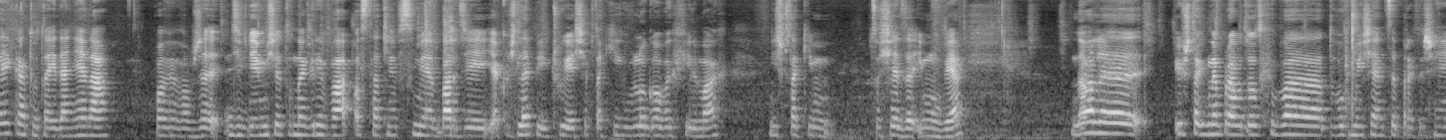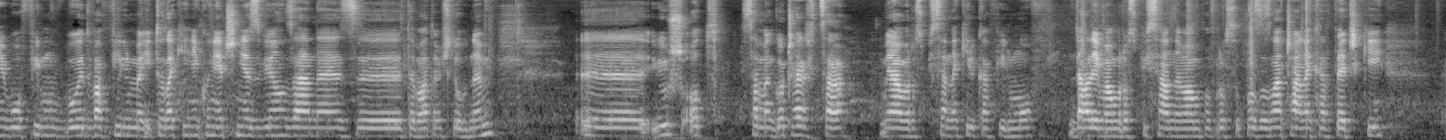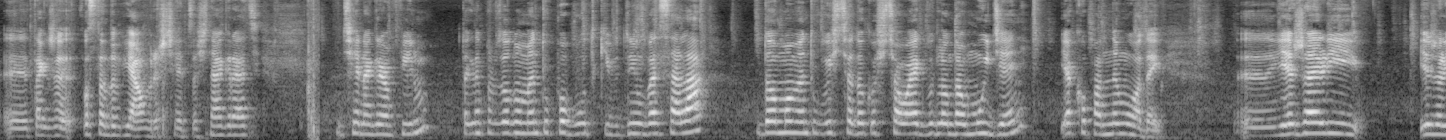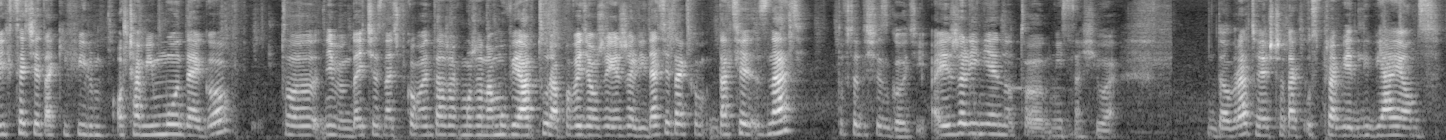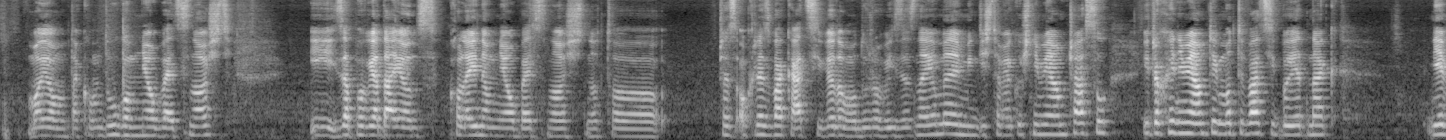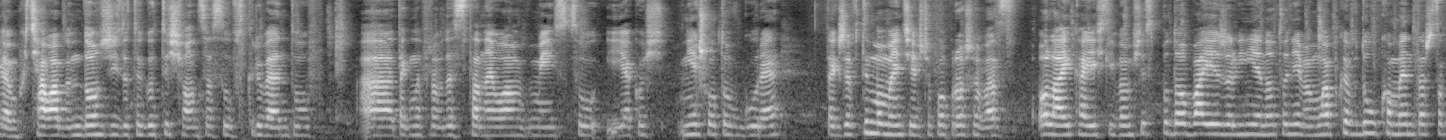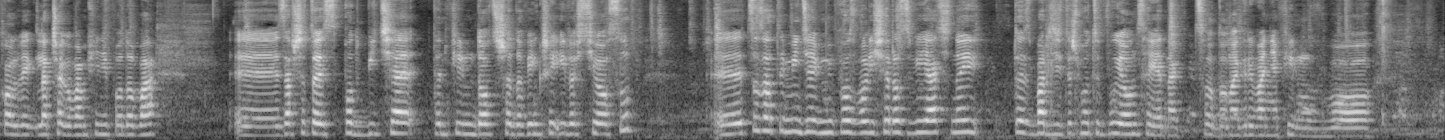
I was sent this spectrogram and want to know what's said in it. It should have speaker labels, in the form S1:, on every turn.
S1: Hejka, tutaj Daniela. Powiem Wam, że dziwnie mi się to nagrywa. Ostatnio w sumie bardziej, jakoś lepiej czuję się w takich vlogowych filmach niż w takim, co siedzę i mówię. No ale już tak naprawdę od chyba dwóch miesięcy praktycznie nie było filmów. Były dwa filmy i to takie niekoniecznie związane z tematem ślubnym. Yy, już od samego czerwca miałam rozpisane kilka filmów. Dalej mam rozpisane, mam po prostu pozaznaczane karteczki. Yy, Także postanowiłam wreszcie coś nagrać. Dzisiaj nagram film. Tak naprawdę od momentu pobudki w dniu wesela do momentu wyjścia do kościoła, jak wyglądał mój dzień jako panny młodej. Yy, Jeżeli, jeżeli chcecie taki film oczami młodego, to nie wiem, dajcie znać w komentarzach. Może namówię Artura, powiedział, że jeżeli dacie, tak, dacie znać, to wtedy się zgodzi. A jeżeli nie, no to nic na siłę. Dobra, to jeszcze tak usprawiedliwiając moją taką długą nieobecność i zapowiadając kolejną nieobecność, no to przez okres wakacji, wiadomo, dużo wyjść ze znajomymi, gdzieś tam jakoś nie miałam czasu i trochę nie miałam tej motywacji, bo jednak, nie wiem, chciałabym dążyć do tego tysiąca subskrybentów, a tak naprawdę stanęłam w miejscu i jakoś nie szło to w górę. Także w tym momencie jeszcze poproszę Was o lajka, jeśli Wam się spodoba. Jeżeli nie, no to nie wiem, łapkę w dół, komentarz, cokolwiek, dlaczego Wam się nie podoba. Yy, zawsze to jest podbicie, ten film dotrze do większej ilości osób. Yy, co za tym idzie, mi pozwoli się rozwijać. No i to jest bardziej też motywujące jednak co do nagrywania filmów, bo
